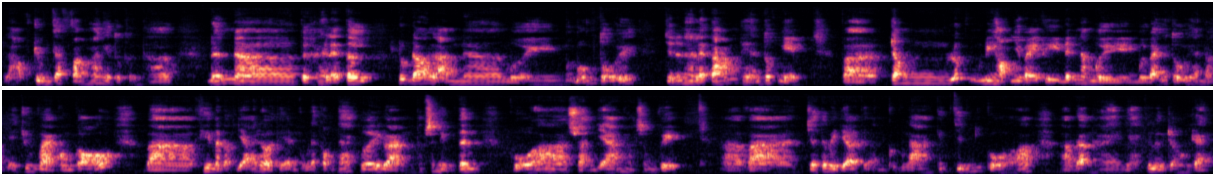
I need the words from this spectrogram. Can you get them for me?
là học trung cấp văn hóa nghệ thuật Cần Thơ. Đến à, từ 2004 lúc đó là anh à, 10 14 tuổi cho đến 2008 thì anh tốt nghiệp. Và trong lúc đi học như vậy thì đến năm 10 17 tuổi anh đoạt giải chuông vàng vòng cổ. Và khi mà đoạt giải rồi thì anh cũng đã cộng tác với đoàn thắp sáng niềm tin của soạn giảm Hoàng Sông Việt. À, và cho tới bây giờ thì anh cũng là cái chính của à, đoàn hai nhạc cái lương trợ hữu trang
